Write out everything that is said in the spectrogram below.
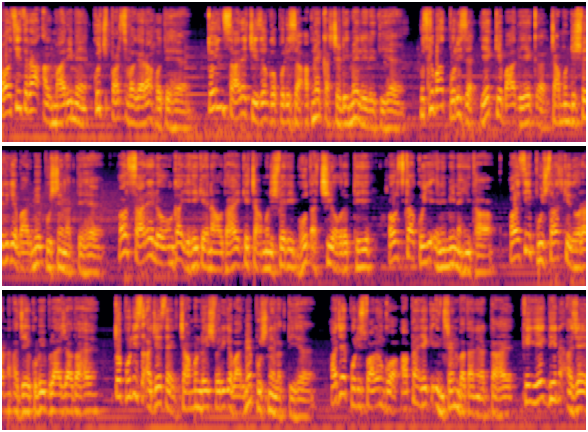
और इसी तरह अलमारी में कुछ पर्स वगैरह होते हैं। तो इन सारे चीज़ों को पुलिस अपने कस्टडी में ले लेती है। उसके बाद पुलिस एक के बाद एक चामुंडेश्वरी के बारे में पूछने लगते हैं। और सारे लोगों का यही कहना होता है कि चामुंडेश्वरी बहुत अच्छी औरत थी और उसका कोई एनिमी नहीं था। और इसी पूछताछ के दौरान अजय को भी बुलाया जाता है। तो पुलिस अजय से चामुंडेश्वरी के बारे में पूछने लगती है। अजय पुलिस वालों को अपना एक इंसिडेंट बताने लगता है कि एक दिन अजय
